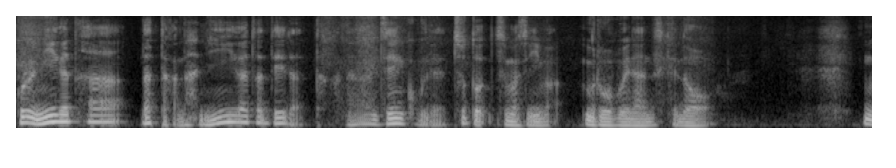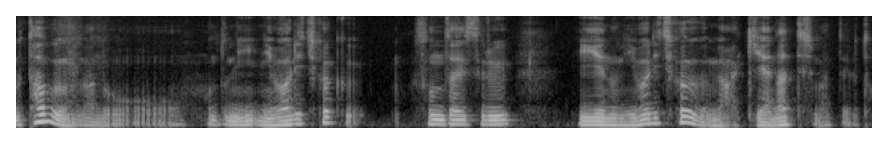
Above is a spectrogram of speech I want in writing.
これ新潟だったかな？新潟でだったかな？全国でちょっとすいません今うろ覚えなんですけど。多分あの本当に2割近く存在する家の2割近くが空き家になってしまっていると。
